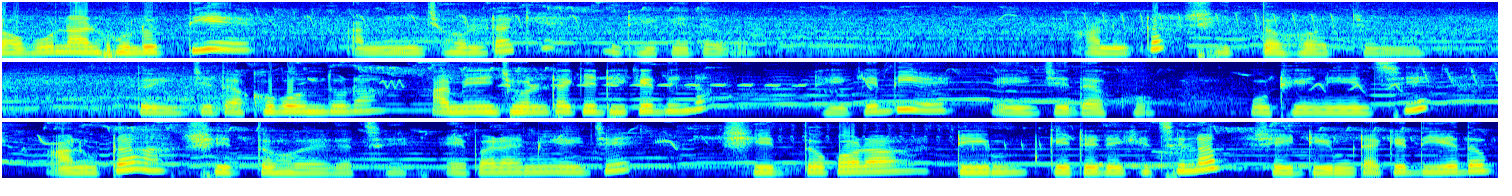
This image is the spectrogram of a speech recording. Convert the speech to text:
লবণ আর হলুদ দিয়ে আমি ঝোলটাকে ঢেকে দেব। আলুটা সিদ্ধ হওয়ার জন্য। তো এই যে দেখো বন্ধুরা, আমি এই ঝোলটাকে ঢেকে দিলাম। ঢেকে দিয়ে এই যে দেখো, উঠিয়ে নিয়েছি, আলুটা সিদ্ধ হয়ে গেছে। এবার আমি এই যে সিদ্ধ করা ডিম কেটে রেখেছিলাম, সেই ডিমটাকে দিয়ে দেব।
